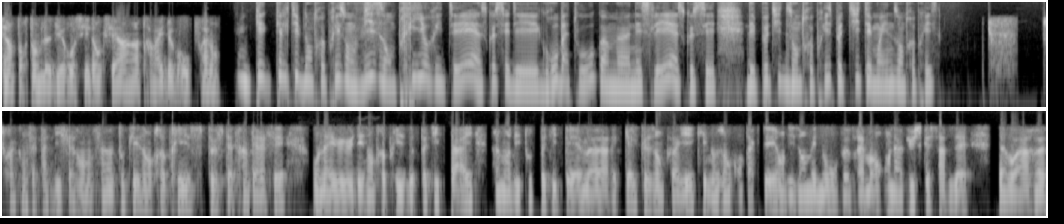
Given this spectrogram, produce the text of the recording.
C'est important de le dire aussi. Donc c'est un travail de groupe vraiment. Quel, type d'entreprise on vise en priorité? Est-ce que c'est des gros bateaux comme euh, Nestlé? Est-ce que c'est des petites entreprises, petites et moyennes entreprises? Qu'on ne fait pas de différence. Hein. Toutes les entreprises peuvent être intéressées. On a eu des entreprises de petite taille, vraiment des toutes petites PME avec quelques employés qui nous ont contactés en disant mais nous on veut vraiment, on a vu ce que ça faisait d'avoir euh,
